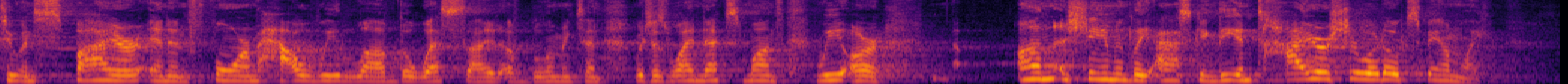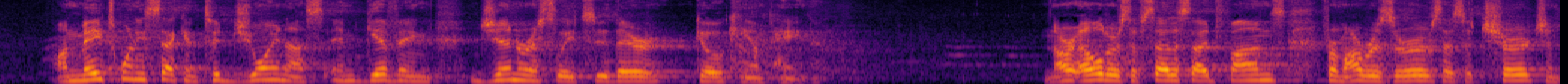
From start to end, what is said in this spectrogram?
to inspire and inform how we love the west side of Bloomington, which is why next month we are unashamedly asking the entire Sherwood Oaks family on May 22nd to join us in giving generously to their Go campaign. And our elders have set aside funds from our reserves as a church and,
